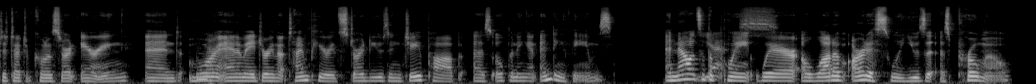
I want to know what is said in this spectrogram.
Detective Conan started airing, and more anime during that time period started using J-pop as opening and ending themes. And now it's at the point where a lot of artists will use it as promo.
